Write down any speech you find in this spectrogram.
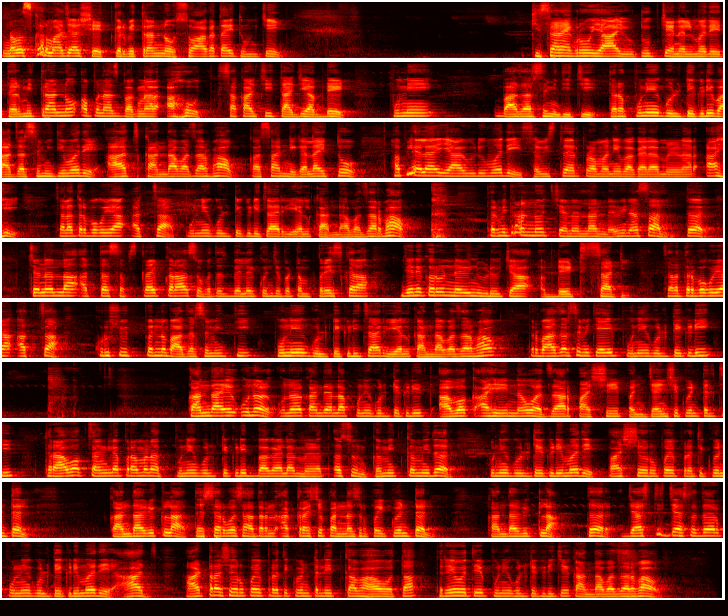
नमस्कार माझ्या शेतकरी मित्रांनो स्वागत आहे तुमचे किसान ॲग्रो या यूट्यूब चॅनलमध्ये. तर मित्रांनो आपण आज बघणार आहोत सकाळची ताजी अपडेट पुणे बाजार समितीची. तर पुणे गुलटेकडी बाजार समितीमध्ये आज कांदा बाजार भाव कसा निघाला आहे तो आपल्याला या व्हिडिओमध्ये सविस्तरप्रमाणे बघायला मिळणार आहे. चला तर बघूया आजचा पुणे गुलटेकडीचा रिअल कांदा बाजार भाव. तर मित्रांनो चॅनलला नवीन असाल तर चॅनलला आत्ता सबस्क्राईब करा सोबतच बेलायकॉनचे बटन प्रेस करा जेणेकरून नवीन व्हिडिओच्या अपडेट्ससाठी चला तर बघूया आजचा कृषी उत्पन्न बाजार समिती पुणे गुलटेकडीचा रिअल कांदा बाजार भाव. तर बाजार समिती आहे पुणे गुलटेकडी. कांदा आहे उन्हाळ. उन्हाळ कांद्याला पुणे गुलटेकडीत आवक आहे नऊ हजार पाचशे पंच्याऐंशी क्विंटलची. तर आवक चांगल्या प्रमाणात पुणे गुलटेकडीत बघायला मिळत असून कमीत कमी दर पुणे गुलटेकडीमध्ये पाचशे रुपये प्रति क्विंटल. कांदा विकला तर सर्वसाधारण अकराशे पन्नास रुपये क्विंटल. कांदा विकला तर जास्तीत जास्त दर पुणे गुलटेकडीमध्ये. आज अठराशे रुपये प्रति क्विंटल इतका भाव होता तर हे होते पुणे गुलटेकडीचे कांदा बाजार भाव.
